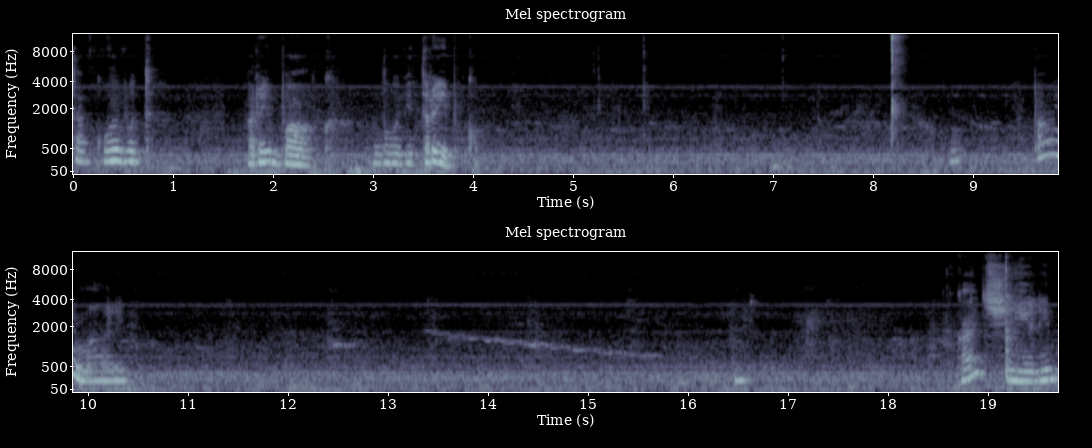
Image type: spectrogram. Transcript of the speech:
Так. Такой вот рыбак ловит рыбку. Поймали. Качели.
